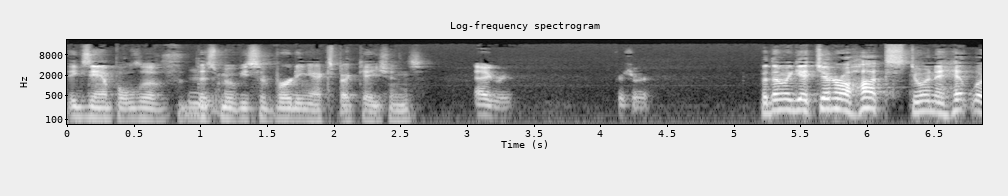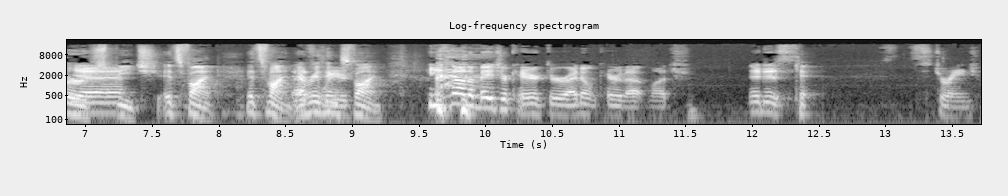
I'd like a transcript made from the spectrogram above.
examples of Hmm. this movie subverting expectations. I agree, for sure. But then we get General Hux doing a Hitler Yeah. speech. It's fine. It's fine. That's Everything's weird. fine. He's not a major character. I don't care that much. It is Ca- strange.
